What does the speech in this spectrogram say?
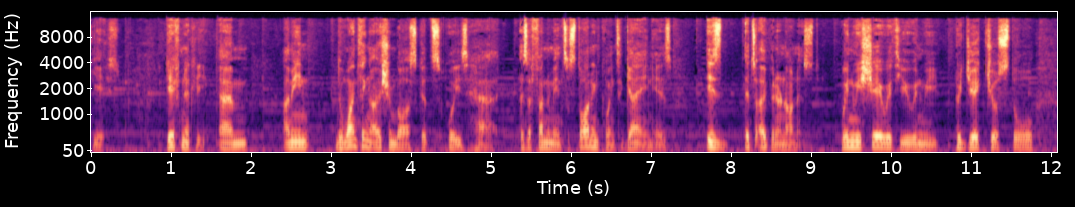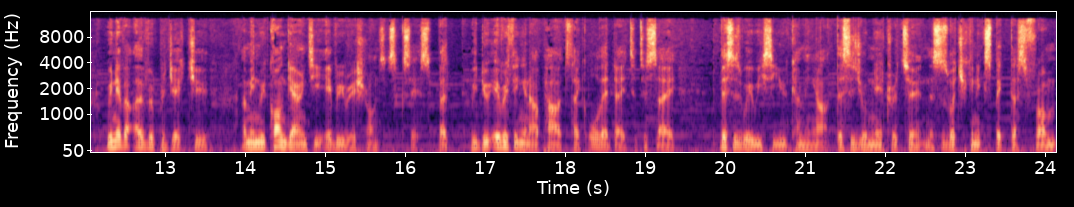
Yes, definitely. Um, I mean, the one thing Ocean Baskets always had as a fundamental starting point again is is it's open and honest. When we share with you, when we project your store, we never over project you. I mean, we can't guarantee every restaurant's success, but we do everything in our power to take all that data to say, this is where we see you coming out. This is your net return. This is what you can expect us from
